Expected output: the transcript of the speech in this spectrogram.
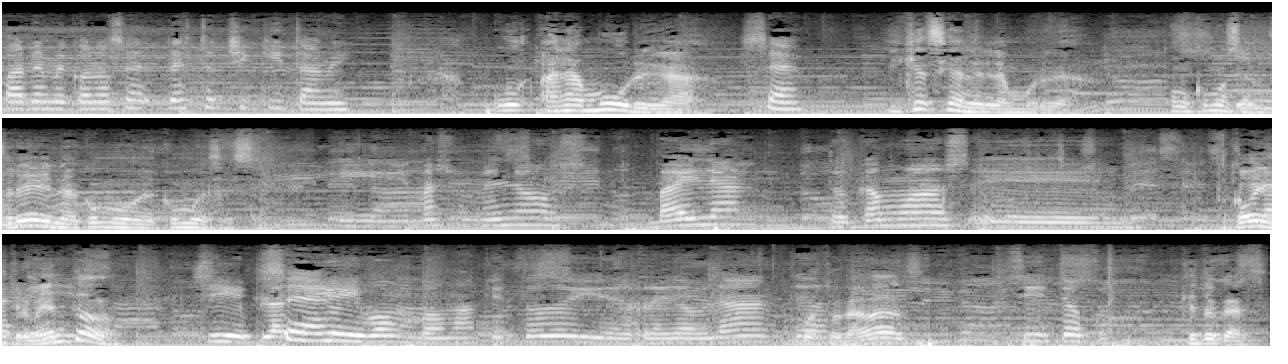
padre me conoce desde chiquita a mí. Uh, A la murga. Sí. ¿Y qué hacían en la murga? ¿Cómo, cómo se entrena? ¿Cómo, ¿Cómo es eso? y más o menos bailan, tocamos... Eh, ¿Tocaban platillo. instrumento? Sí, platillo Sí. y bombo más que todo y redoblante. ¿Vos tocabas? Sí, toco. ¿Qué tocas?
